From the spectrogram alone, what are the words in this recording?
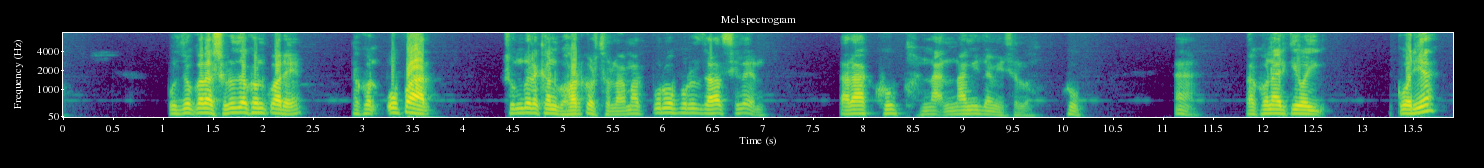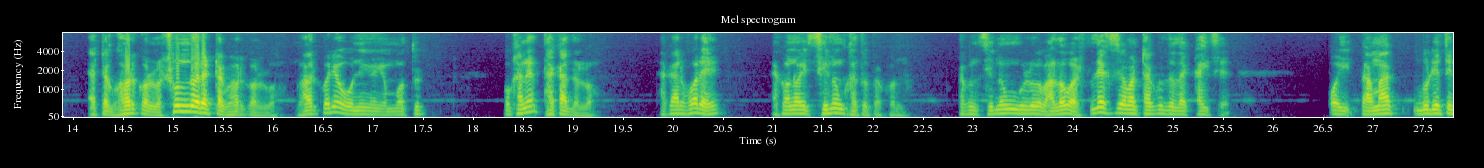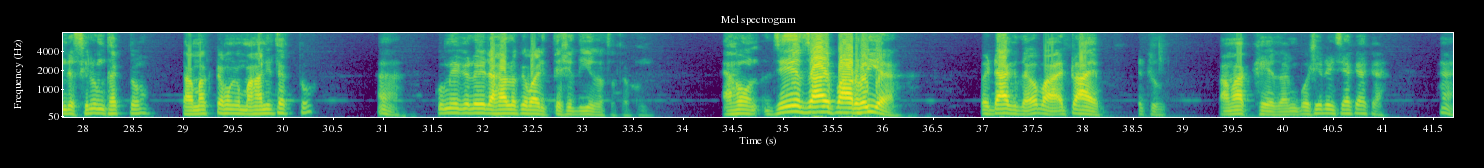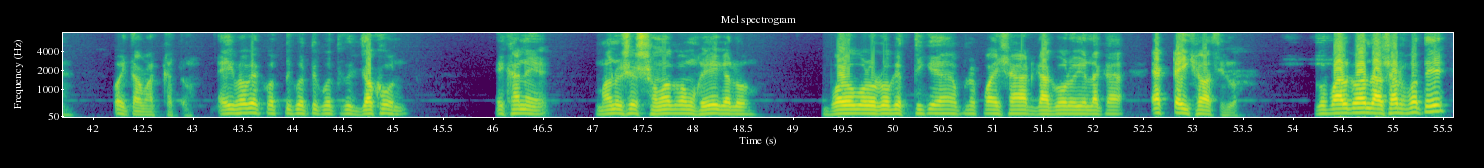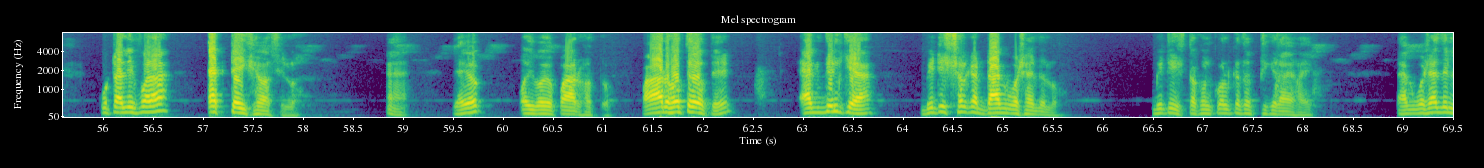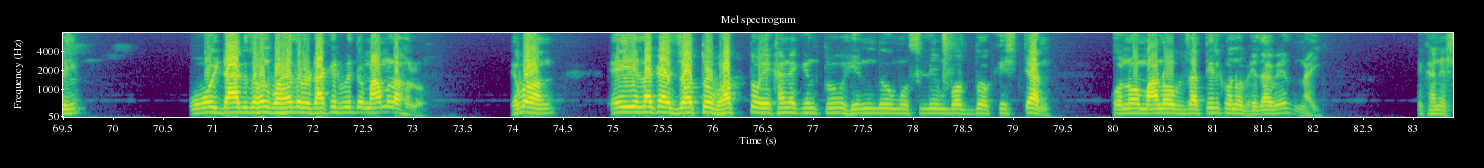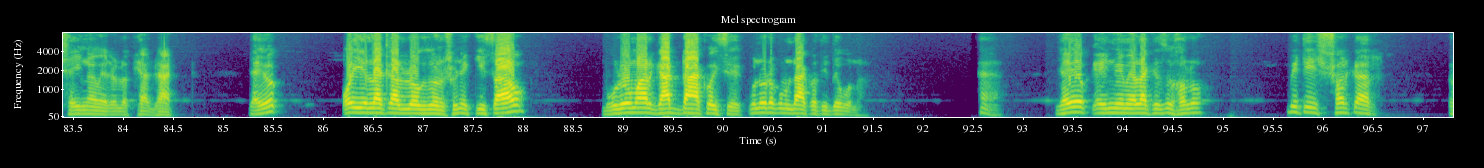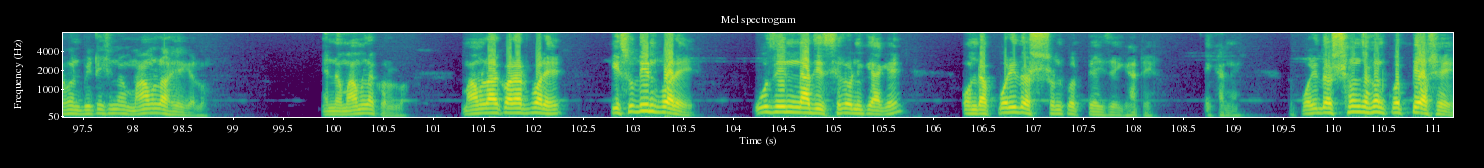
পুজো করা শুরু যখন করে, তখন ওপার সুন্দর এখন ঘর করছিল। আমার পূর্বপুরুষ যারা ছিলেন, তারা খুব নামি দামি ছিল, খুব। হ্যাঁ তখন আর কি ওই করিয়া একটা ঘর করল, সুন্দর একটা ঘর করল। ঘর করে উনি মতো ওখানে থাকা দিল। থাকার পরে এখন ওই সিলুম খাতো তখন। তখন সিলুমগুলো ভালোবাসতো। দেখছি আমার ঠাকুর দাদা খাইছে। ওই তামাক দুটো তিনটে সিলুম থাকতো, তামাকটা আমাকে মাহানি থাকতো। হ্যাঁ কমিয়ে গেলে রাহা লোকে বাড়িতে এসে দিয়ে যেত তখন। এখন যে যায় পার হইয়া, ওই ডাক দাও, বা একটু আয়, একটু তামাক খেয়ে যা আমি বসে রয়েছি একা একা। হ্যাঁ ওই তামাক খাতো। এইভাবে করতে করতে করতে করতে যখন এখানে মানুষের সমাগম হয়ে গেল, বড় বড় রোগের থেকে আপনার পয়সা আট গাগর ওই এলাকা একটাই খাওয়া ছিল। গোপালগঞ্জ আসার পথে কোটালিপাড়া একটাই খাওয়া ছিল। হ্যাঁ যাই হোক, ওইভাবে পার হতো। পার হতে হতে একদিন একদিনকে ব্রিটিশ সরকার ডাক বসায় দিল। ব্রিটিশ তখন কলকাতার থেকে রায় হয়। ডাক বসায় দিলি, ওই ডাক যখন বসায় দিল, ডাকের বিরুদ্ধে মামলা হলো। এবং এই এলাকায় যত ভক্ত, এখানে কিন্তু হিন্দু, মুসলিম, বৌদ্ধ, খ্রিস্টান, কোনো মানব জাতির কোনো ভেদাভেদ নাই। এখানে সেই নামের হলো ঘাট যাই হোক, ওই এলাকার লোকজন শুনে কি চাও? বুড়ো মার গাট ডাক হয়েছে কোনো রকম ডাকতি দেবো না। হ্যাঁ যাই হোক, এই নিয়ে মেলা কিছু হলো। ব্রিটিশ সরকার তখন ব্রিটিশ নাম মামলা হয়ে গেল। এনে মামলা করল। মামলা করার পরে কিছুদিন পরে উজিন নাজির ছিল নাকি আগে ওনরা পরিদর্শন করতে আইছে এই ঘাটে, এখানে। পরিদর্শন যখন করতে আসে,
